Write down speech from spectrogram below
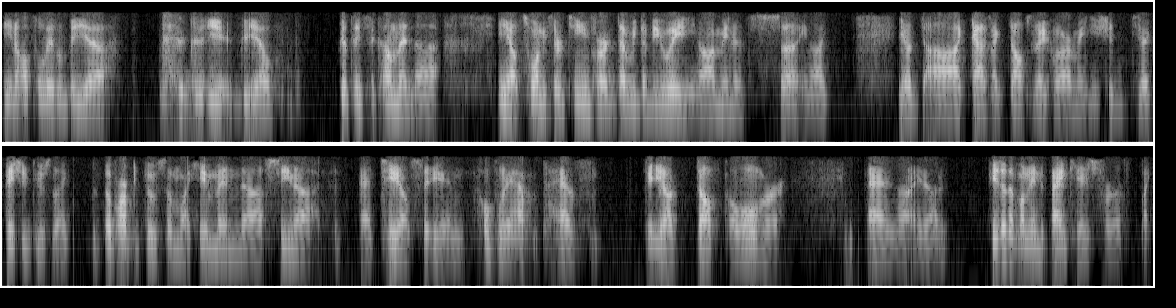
you know hopefully it'll be uh, good year, you know good things to come in uh, you know 2013 for WWE. You know, I mean it's uh, you know like you know, uh, like guys like Dolph Ziggler. I mean, he should like they should do like they'll probably do something like him and uh, Cena at TLC, and hopefully have have you know Dolph go over, and uh, you know he's at the Money in the Bank case for like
